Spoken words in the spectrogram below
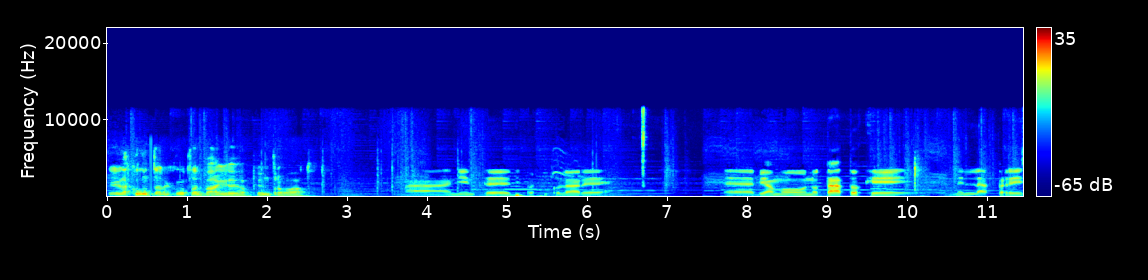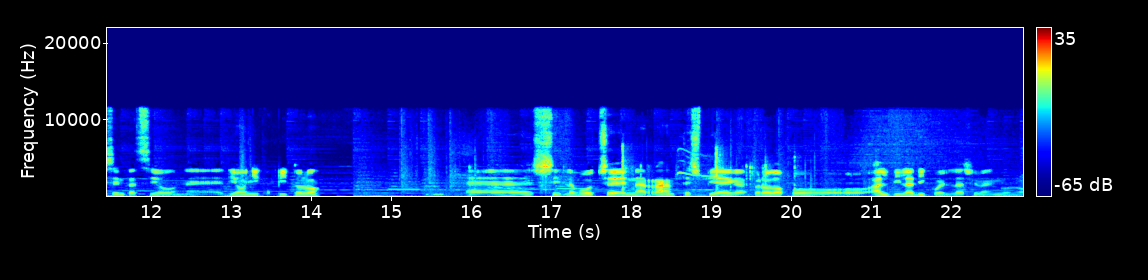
e racconta, racconta il bug che abbiamo trovato. Ma niente di particolare. Eh, abbiamo notato che nella presentazione di ogni capitolo eh, sì, la voce narrante spiega, però dopo al di là di quella si vengono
